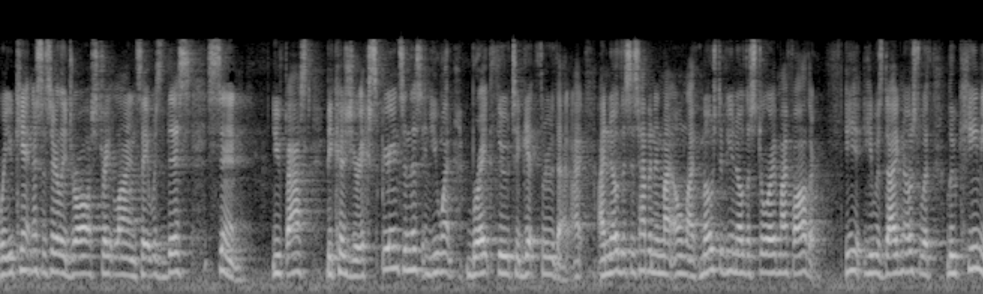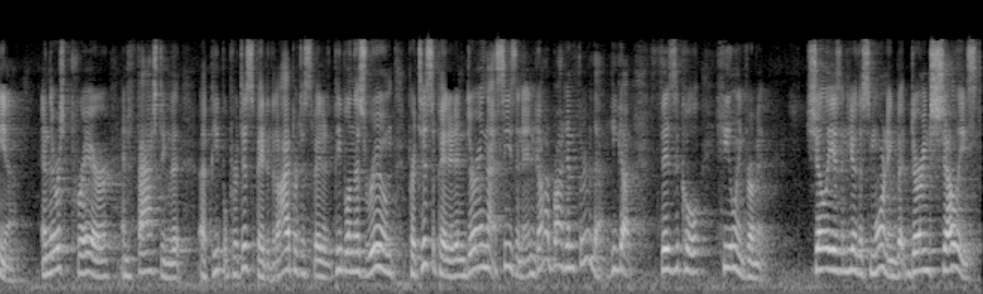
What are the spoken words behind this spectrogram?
where you can't necessarily draw a straight line and say it was this sin. You fast because you're experiencing this and you went breakthrough to get through that. I, I know this has happened in my own life. Most of you know the story of my father. He, he was diagnosed with leukemia. And there was prayer and fasting that uh, people participated, that I participated, people in this room participated in during that season. And God brought him through that. He got physical healing from it. Shelly isn't here this morning, but during Shelly's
